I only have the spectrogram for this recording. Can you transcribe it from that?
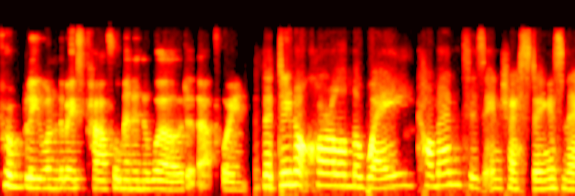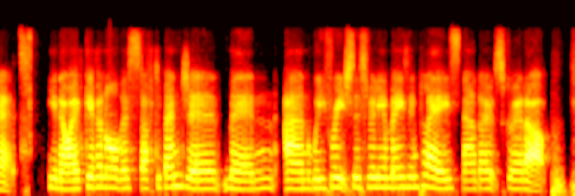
probably one of the most powerful men in the world at that point. The "do not quarrel on the way" comment is interesting, isn't it? You know, I've given all this stuff to Benjamin, and we've reached this really amazing place. Now, don't screw it up.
